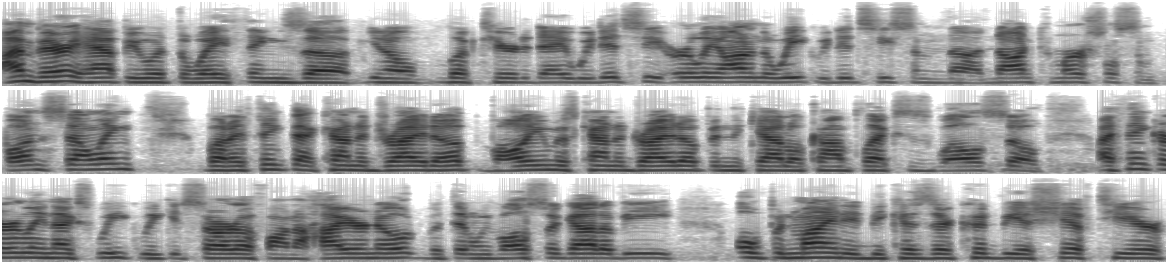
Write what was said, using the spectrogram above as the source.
I'm very happy with the way things, uh, you know, looked here today. We did see early on in the week, we did see some uh, non-commercial, some fund selling, but I think that kind of dried up. Volume has kind of dried up in the cattle complex as well. So I think early next week we could start off on a higher note, but then we've also got to be open minded because there could be a shift here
